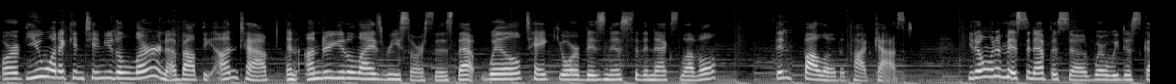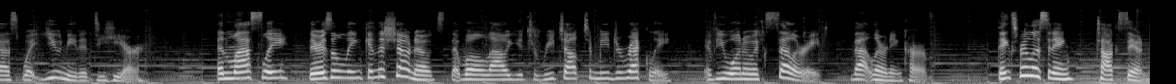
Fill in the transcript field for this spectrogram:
Or if you want to continue to learn about the untapped and underutilized resources that will take your business to the next level, then follow the podcast. You don't want to miss an episode where we discuss what you needed to hear. And lastly, there is a link in the show notes that will allow you to reach out to me directly if you want to accelerate that learning curve. Thanks for listening. Talk soon.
